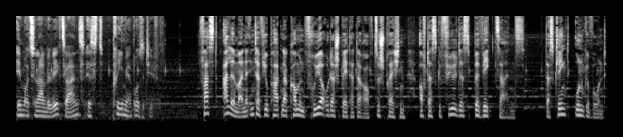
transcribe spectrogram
emotionalen Bewegtseins ist primär positiv. Fast alle meine Interviewpartner kommen früher oder später darauf zu sprechen, auf das Gefühl des Bewegtseins. Das klingt ungewohnt.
